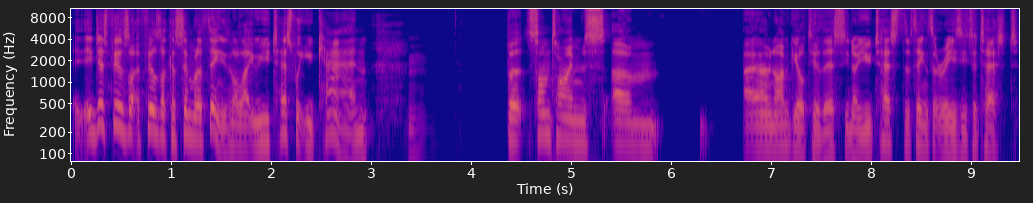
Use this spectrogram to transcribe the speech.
it just feels like, it feels like a similar thing. It's not like you test what you can, Mhm. but sometimes, um, and I'm guilty of this, you know, you test the things that are easy to test.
